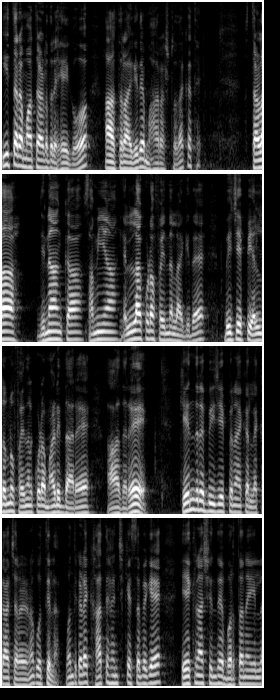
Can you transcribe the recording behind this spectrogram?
ಈ ಥರ ಮಾತಾಡಿದ್ರೆ ಹೇಗೋ ಆ ಥರ ಆಗಿದೆ ಮಹಾರಾಷ್ಟ್ರದ ಕಥೆ. ಸ್ಥಳ, ದಿನಾಂಕ, ಸಮಯ ಎಲ್ಲ ಕೂಡ ಫೈನಲ್ ಆಗಿದೆ. ಬಿ ಜೆ ಪಿ ಎಲ್ಲರನ್ನೂ ಫೈನಲ್ ಕೂಡ ಮಾಡಿದ್ದಾರೆ. ಆದರೆ ಕೇಂದ್ರ ಬಿ ಜೆ ಪಿ ನಾಯಕರ ಲೆಕ್ಕಾಚಾರ ಏನೋ ಗೊತ್ತಿಲ್ಲ. ಒಂದು ಕಡೆ ಖಾತೆ ಹಂಚಿಕೆ ಸಭೆಗೆ ಏಕನಾಥ್ ಶಿಂದೆ ಬರ್ತಾನೇ ಇಲ್ಲ.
